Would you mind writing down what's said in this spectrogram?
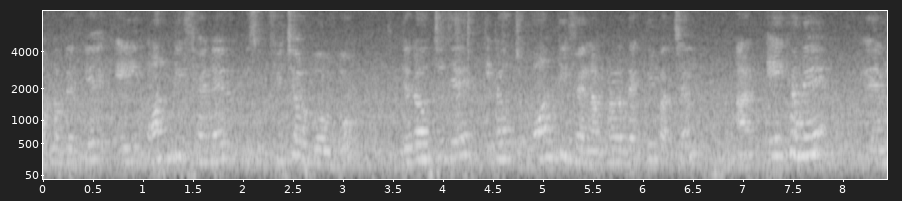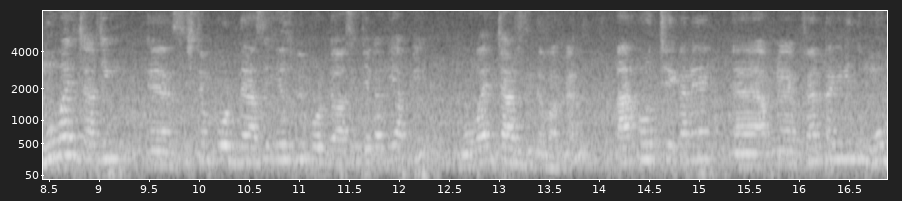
আপনাদেরকে এই অনটি ফ্যানের কিছু ফিচার বলব। যেটা হচ্ছে যে, এটা হচ্ছে অনটি ফ্যান আপনারা দেখতেই পাচ্ছেন। আর এইখানে মোবাইল চার্জিং সিস্টেম পোর্ট দেওয়া আছে ইউএসবি পোর্ট দেওয়া আছে, যেটা দিয়ে আপনি মোবাইল চার্জ দিতে পারবেন। তারপর হচ্ছে এখানে আপনি ফ্যানটাকে কিন্তু মুভ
